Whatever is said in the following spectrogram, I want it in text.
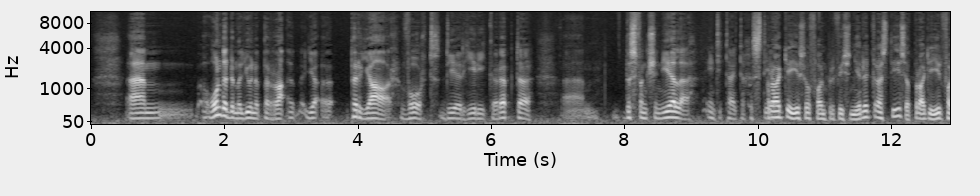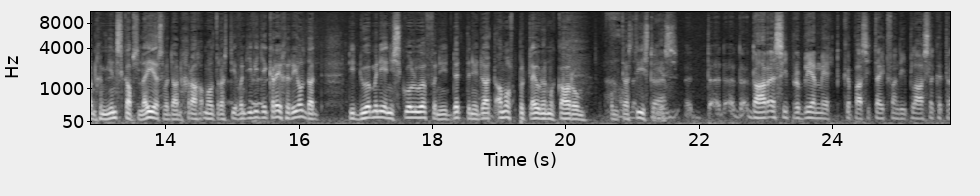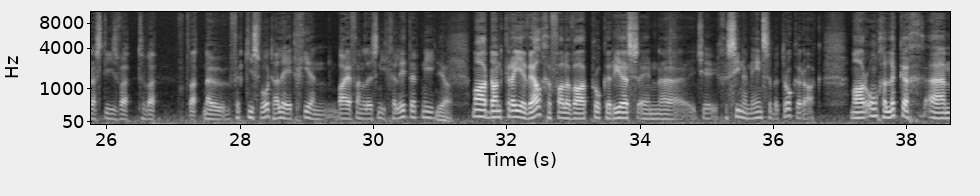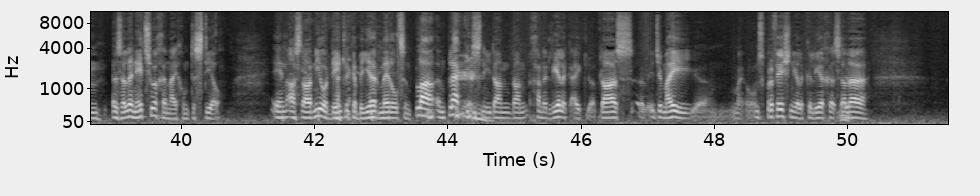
Ehm um, honderde miljoene per ja, per jaar word deur hierdie korrupte ehm um, disfunksionele entiteite gesteel. Praat jy hierso van professionele trustees of praat jy hier van gemeenskapsleiers wat dan graag almal trusteer want jy weet jy kry gereeld dat die dominee en die skoolhoof en die dit en die dat almal beklei onder mekaar om om trustees te wees. Ehm, daar is 'n probleem met kapasiteit van die plaaslike trustees wat wat wat nou verkies word. Hulle het geen baie van hulle is nie geletterd nie. Ja. Maar dan kry jy wel gevalle waar prokureurs en uh het jy gesiene mense betrokke raak. Maar ongelukkig ehm um, is hulle net so geneig om te steel. En as daar nie ordentlike beheermiddels in pla in plek is nie, dan dan gaan dit lelik uitloop. Daar's weet jy my, uh, my ons professionele kollegas, ja.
